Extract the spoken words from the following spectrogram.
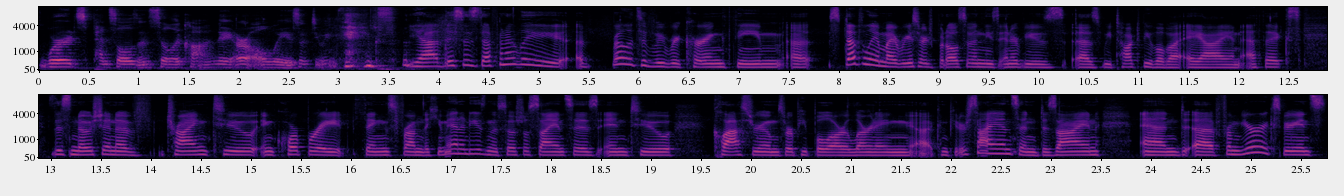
words, pencils, and silicon. They are all ways of doing things. yeah, this is definitely a relatively recurring theme. Uh, definitely in my research, but also in these interviews as we talk to people about AI and ethics. This notion of trying to incorporate things from the humanities and the social sciences into classrooms where people are learning uh, computer science and design. And uh, from your experience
